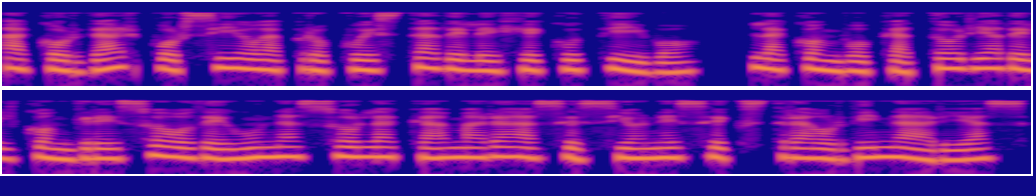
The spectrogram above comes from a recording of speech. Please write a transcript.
Acordar por sí o a propuesta del Ejecutivo, la convocatoria del Congreso o de una sola Cámara a sesiones extraordinarias,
